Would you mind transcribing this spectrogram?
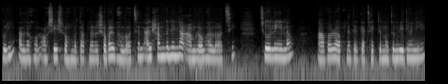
করি আল্লাহর অশেষ রহমতে আপনারা সবাই ভালো আছেন। আলহামদুলিল্লাহ, আমরাও ভালো আছি। চলে এলাম আবারও আপনাদের কাছে একটা নতুন ভিডিও নিয়ে।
